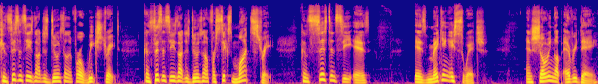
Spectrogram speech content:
Consistency is not just doing something for a week straight. Consistency is not just doing something for 6 months straight. Consistency is is making a switch and showing up every day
